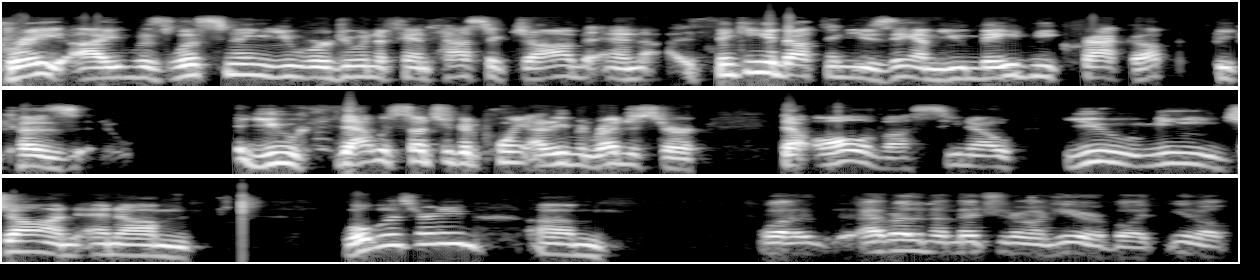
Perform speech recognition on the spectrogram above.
Great. I was listening. You were doing a fantastic job. And thinking about the museum, you made me crack up because you that was such a good point. I didn't even register that all of us, you know, you, me, John, and um, what was her name? Um, Well, I'd rather not mention her on here, but you know,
